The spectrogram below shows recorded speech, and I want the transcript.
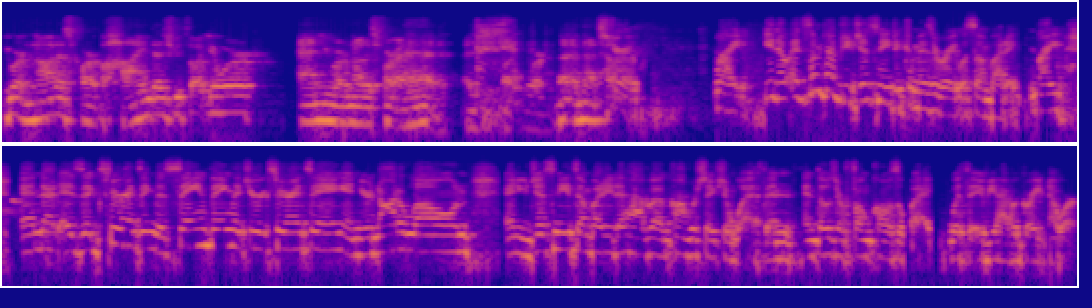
you are not as far behind as you thought you were, and you are not as far ahead as you thought you were. And that's true. Right. You know, and sometimes you just need to commiserate with somebody, right? And that is experiencing the same thing that you're experiencing and you're not alone and you just need somebody to have a conversation with. And and those are phone calls away with if you have a great network.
